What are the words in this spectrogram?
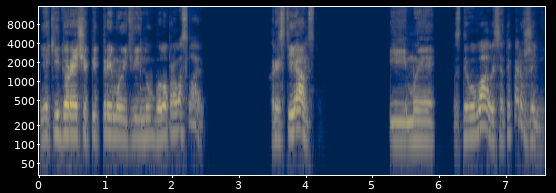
які, до речі, підтримують війну, було православ'я, християнство. І ми здивувалися, тепер вже ні.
